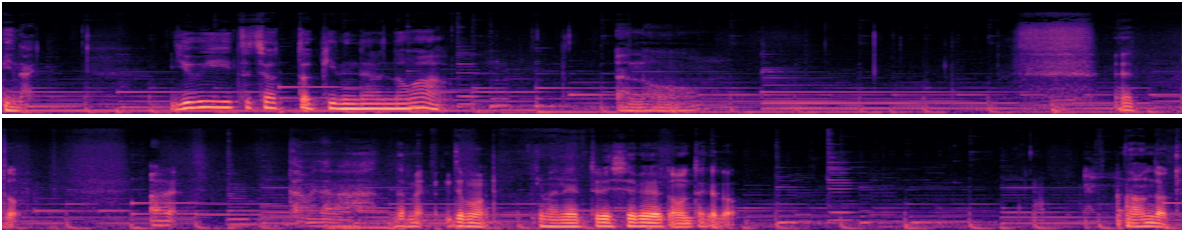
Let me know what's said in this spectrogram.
見ない唯一ちょっと気になるのはあのえっとあれダメだな。ダメ。でも今ネットで調べようと思ったけど。なんだっけ。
